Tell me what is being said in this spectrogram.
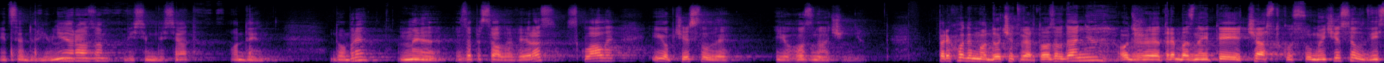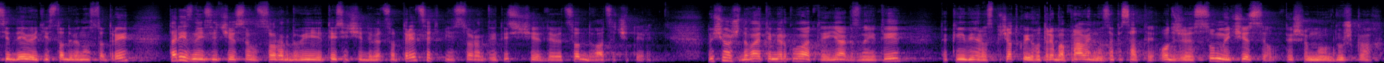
І це дорівнює разом 81. Добре? Ми записали вираз, склали і обчислили його значення. Переходимо до четвертого завдання. Отже, треба знайти частку суми чисел 209 і 193 та різниці чисел 42 930 і 42 924. Ну що ж, давайте міркувати, як знайти такий вираз. Спочатку його треба правильно записати. Отже, суми чисел пишемо в дужках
